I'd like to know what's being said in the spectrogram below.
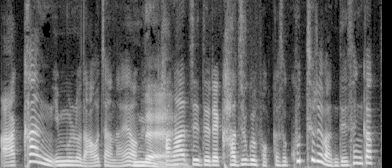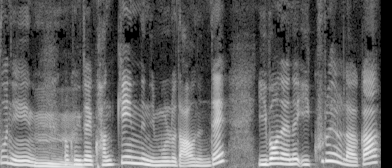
악한 인물로 나오잖아요. 네. 강아지들의 가죽을 벗겨서 코트를 만들 생각뿐인 음. 굉장히 광기 있는 인물로 나오는데 이번에는 이 크루엘라가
